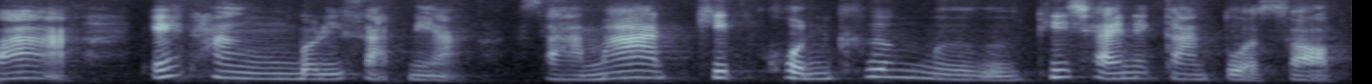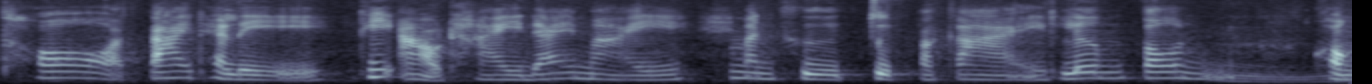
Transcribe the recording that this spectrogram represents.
ว่าเอ๊ะทางบริษัทเนี่ยสามารถคิดค้นเครื่องมือที่ใช้ในการตรวจสอบท่อใต้ทะเลที่อ่าวไทยได้ไหม มันคือจุดประกายเริ่มต้นอืมของ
